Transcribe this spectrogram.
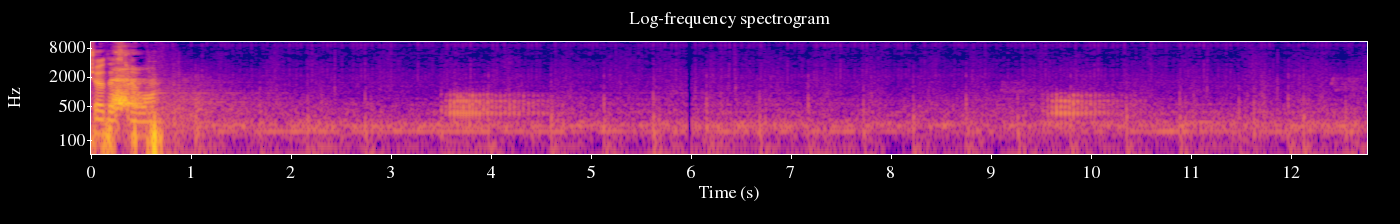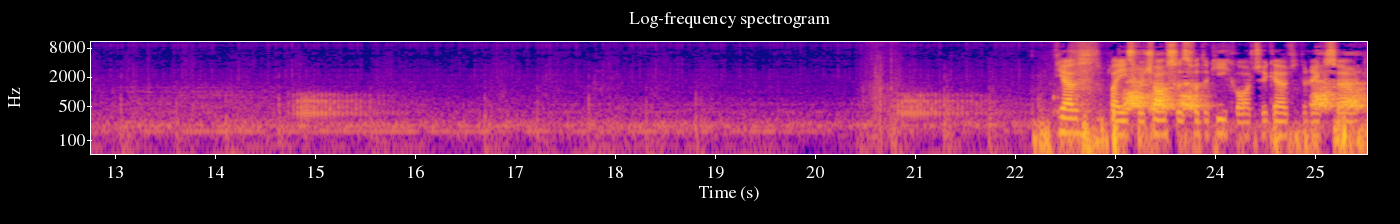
Sure there's no one? Yeah, this is the place which asks for the keycard to go to the next zone.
